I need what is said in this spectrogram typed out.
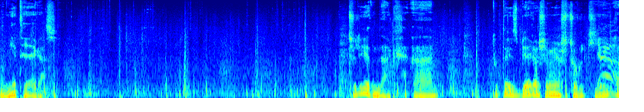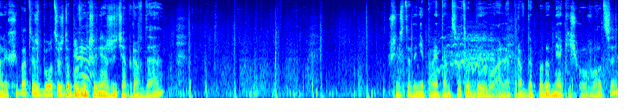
Nie teraz. Czyli jednak e, tutaj zbiera się jaszczurki, ale chyba też było coś do powiększenia życia, prawda? Już niestety nie pamiętam co to było, ale prawdopodobnie jakieś owoce?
